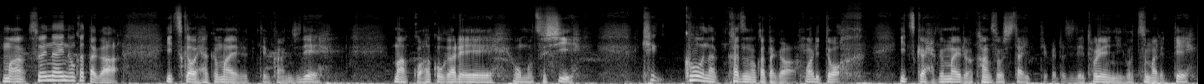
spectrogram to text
まあ、それなりの方がいつかは100マイルっていう感じで、まあ、こう憧れを持つし結構な数の方が割といつか100マイルは完走したいっていう形でトレーニングを積まれて、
